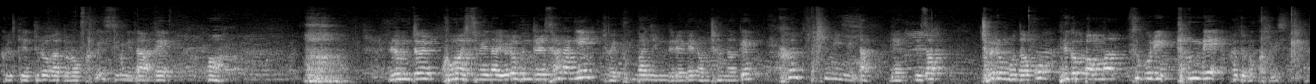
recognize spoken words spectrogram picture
그렇게 들어가도록 하겠습니다. 네. 어. 하, 여러분들 고맙습니다. 여러분들의 사랑이 저희 품바님들에게는 엄청나게 큰 힘입니다. 네. 그래서 저를 못하고 대급방만 수구리 경례 하도록 하겠습니다.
